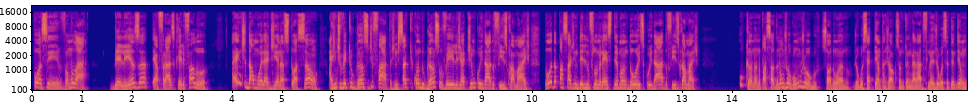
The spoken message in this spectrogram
Pô, assim, vamos lá. Beleza, é a frase que ele falou. A gente dá uma olhadinha na situação, a gente vê que o Ganso, de fato, a gente sabe que quando o Ganso veio, ele já tinha um cuidado físico a mais. Toda a passagem dele no Fluminense demandou esse cuidado físico a mais. O Cano, ano passado, não jogou um jogo só do ano. Jogou 70 jogos, se eu não tô enganado, o Fluminense jogou 71.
